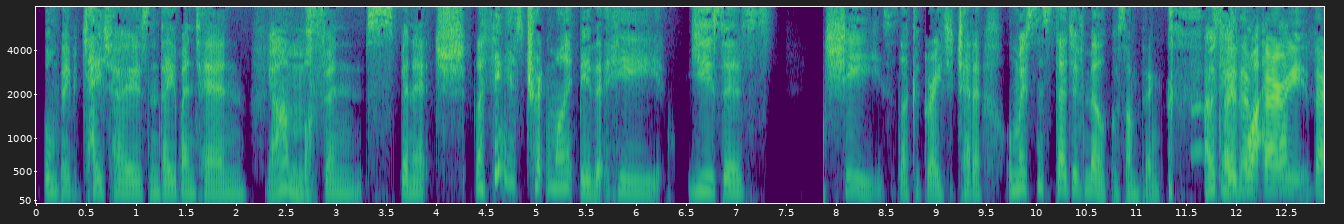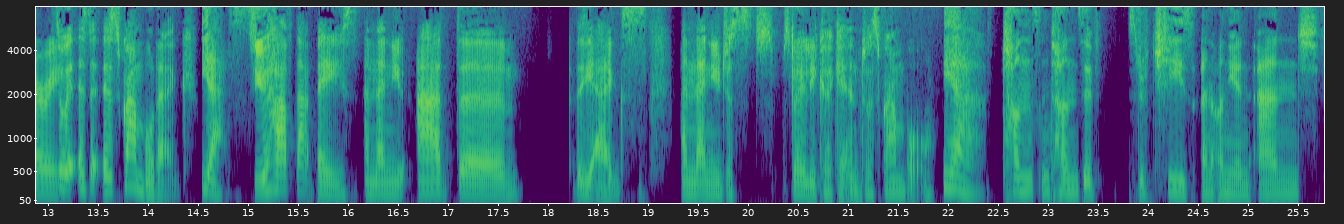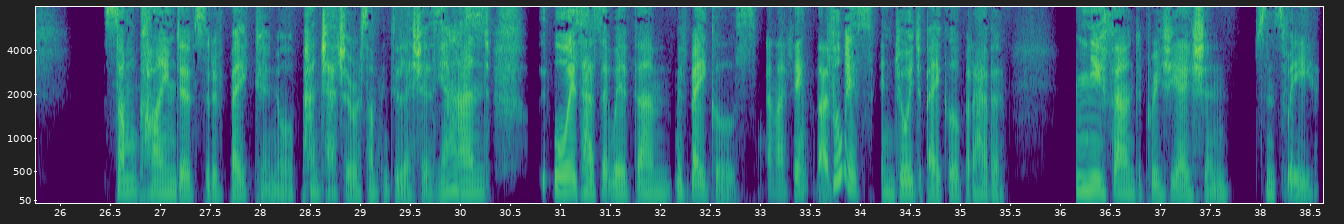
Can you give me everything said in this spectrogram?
Bombay potatoes and they went in Yum. often spinach. I think his trick might be that he uses cheese is like a grated cheddar, almost instead of milk or something. Okay. so What- very, very. So is it a scrambled egg? yes. So you have that base and then you add the the eggs and then you just slowly cook it into a scramble. Yeah. Tons and tons of sort of cheese and onion and some kind of sort of bacon or pancetta or something delicious. Yes. And always has it with, um, with bagels. And I think that I've always enjoyed a bagel, but I have a newfound appreciation since we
